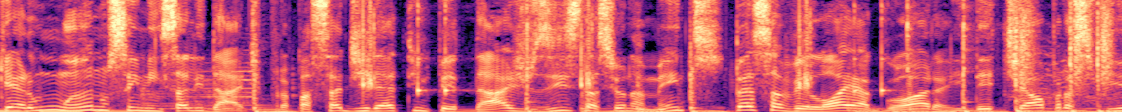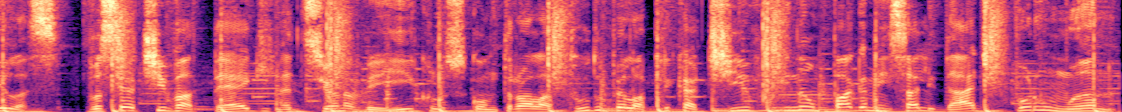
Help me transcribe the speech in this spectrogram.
Quer um ano sem mensalidade para passar direto em pedágios e estacionamentos? Peça a Veloy agora e dê tchau para as filas. Você ativa a tag, adiciona veículos, controla tudo pelo aplicativo e não paga mensalidade por um ano.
